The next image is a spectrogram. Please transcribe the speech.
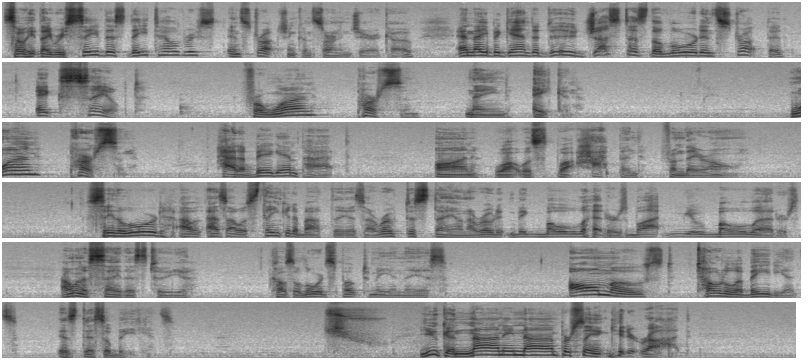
So he, they received this detailed instruction concerning Jericho, and they began to do just as the Lord instructed except for one person named Achan. One person had a big impact on what was what happened from there on. See, the Lord, I, as I was thinking about this, I wrote this down. I wrote it in big bold letters, black bold letters. I want to say this to you because the Lord spoke to me in this almost total obedience is disobedience. You can 99% get it right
